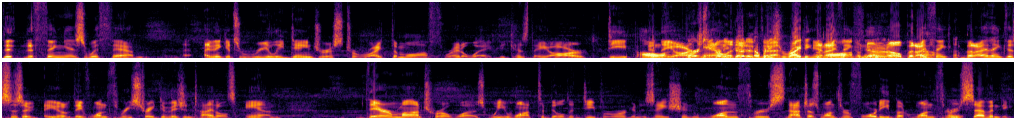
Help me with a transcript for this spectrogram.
The the thing is with them, I think it's really dangerous to write them off right away because they are deep Oh, and they are talented. Nobody's that. writing and them I off. think no, no, no. But I think, but I think this is a you know they've won three straight division titles, and their mantra was we want to build a deeper organization, one through not just one through forty, but one through Right. seventy.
